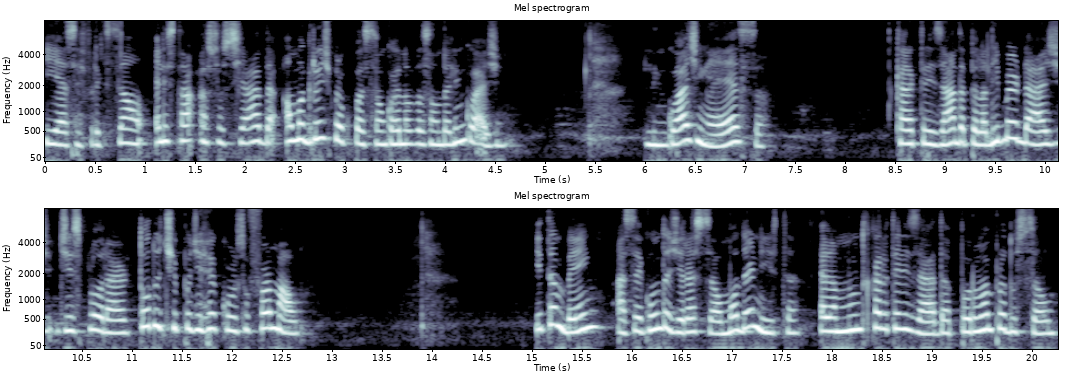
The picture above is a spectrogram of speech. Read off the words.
E essa reflexão ela está associada a uma grande preocupação com a renovação da linguagem. Linguagem é essa caracterizada pela liberdade de explorar todo tipo de recurso formal. E também a segunda geração modernista, ela é muito caracterizada por uma produção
